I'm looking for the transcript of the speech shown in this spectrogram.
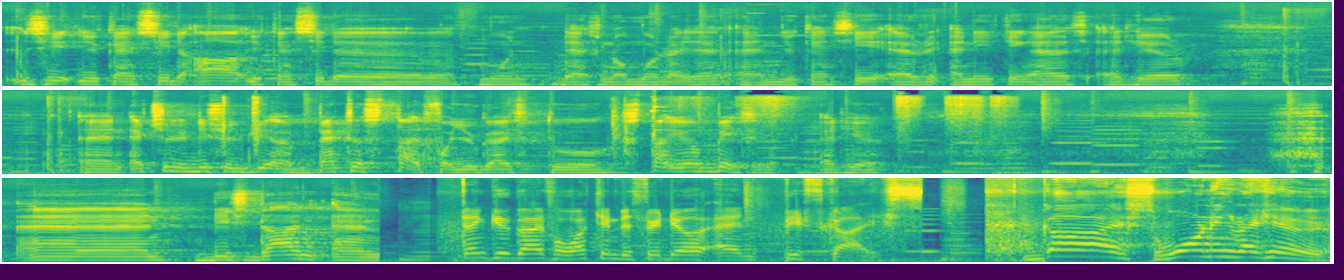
you see you can see the art you can see the moon. There's no moon right there. And you can see every anything else at here. And actually this will be a better start for you guys to start your base at here. And this done and thank you guys for watching this video and peace guys guys warning right here.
